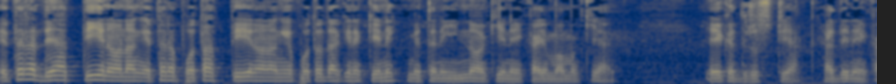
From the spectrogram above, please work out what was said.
එතන දෙයක් තියෙනවා නම් එතන පොතක් තියෙනවා නම් ඒ පොත දකින්න කෙනෙක් මෙතන ඉන්නවා කියන එකයි මම කියන්නේ. ඒක දෘෂ්ටියක් හැදෙන එකක්.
